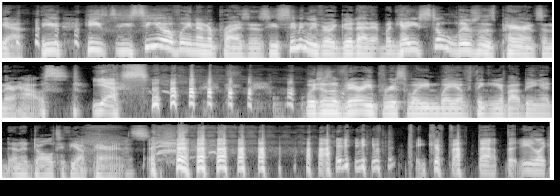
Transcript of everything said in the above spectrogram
Yeah. He, he's, he's CEO of Wayne Enterprises. He's seemingly very good at it, but yeah, he still lives with his parents in their house, yes. Which is a very Bruce Wayne way of thinking about being a, an adult if you have parents. I didn't even think about that. That he's like,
